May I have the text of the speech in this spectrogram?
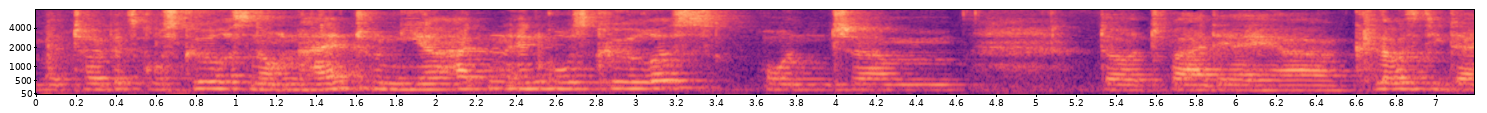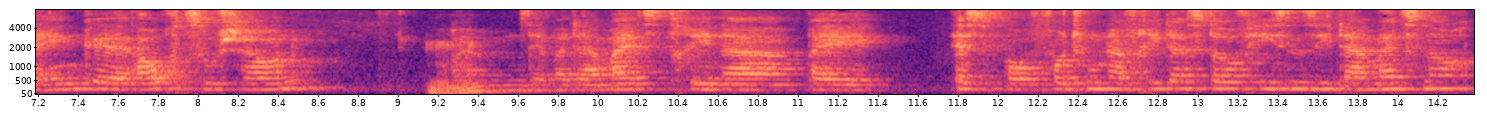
mit Teupitz Großküres noch ein Hallenturnier hatten in Großküres und ähm, dort war der Herr Klaus-Dieter Henkel auch zuschauen. Mhm. Ähm, der war damals Trainer bei SV Fortuna Friedersdorf, hießen sie damals noch,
